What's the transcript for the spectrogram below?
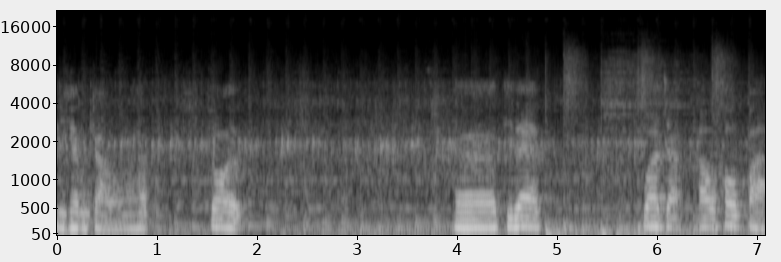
มีคันเก่านะครับ ก็ทีแรกว่าจะเอาเข้าป่า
